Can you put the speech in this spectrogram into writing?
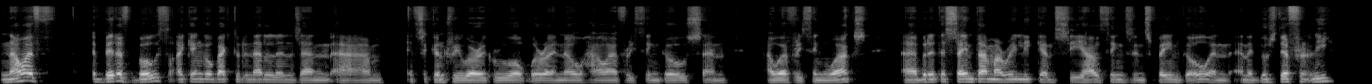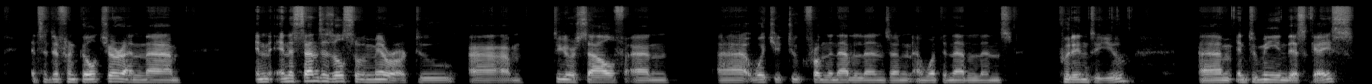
now I've a bit of both. I can go back to the Netherlands, and um, it's a country where I grew up, where I know how everything goes and how everything works. Uh, but at the same time, I really can see how things in Spain go, and and it goes differently. It's a different culture, and um, in in a sense, it's also a mirror to um, to yourself and uh, what you took from the Netherlands and and what the Netherlands put into you, um, into me in this case.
